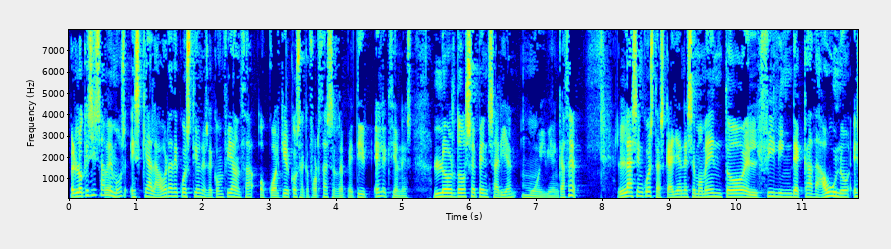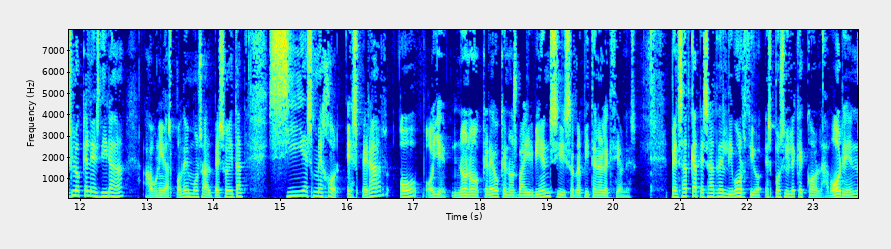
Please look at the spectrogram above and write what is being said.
Pero lo que sí sabemos es que a la hora de cuestiones de confianza o cualquier cosa que forzase repetir elecciones, los dos se pensarían muy bien qué hacer. Las encuestas que haya en ese momento, el feeling de cada uno, es lo que les dirá a Unidas Podemos, al PSOE y tal, si es mejor esperar o, oye, no, no, creo que nos va a ir bien si se repiten elecciones. Pensad que a pesar del divorcio es posible que colaboren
